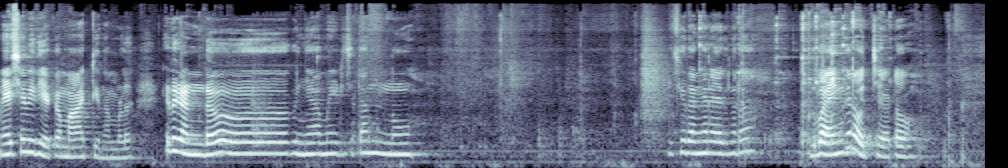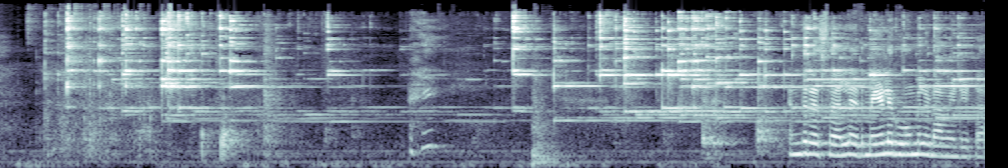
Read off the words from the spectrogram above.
മേശവിരിയൊക്കെ മാറ്റി നമ്മൾ ഇത് കണ്ടോ? കുഞ്ഞാ മേടിച്ച് തന്നു. ചേച്ചി ഇതെങ്ങനെയായിരുന്നടാ? ഇത് ഭയങ്കര ഒച്ച കേട്ടോ. എന്ത് രസമല്ലേ ഇത് മേളിൽ റൂമിലിടാൻ വേണ്ടിയിട്ടാ.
